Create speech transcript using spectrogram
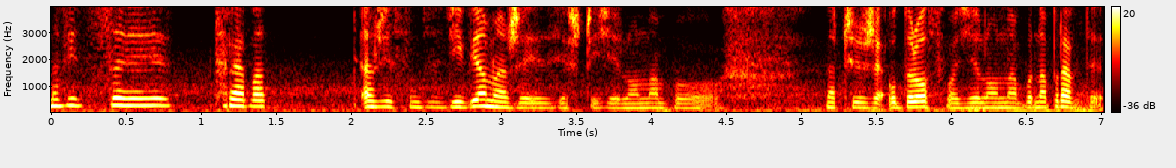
No więc y, trawa, aż jestem zdziwiona, że jest jeszcze zielona, bo znaczy, że odrosła zielona, bo naprawdę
